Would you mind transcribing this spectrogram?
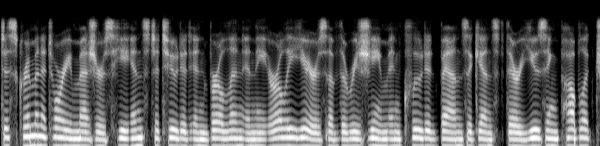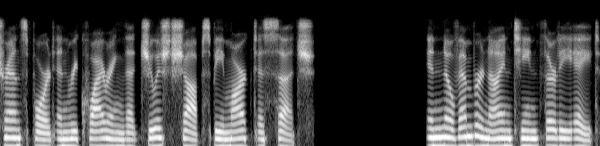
Discriminatory measures he instituted in Berlin in the early years of the regime included bans against their using public transport and requiring that Jewish shops be marked as such. In November 1938,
